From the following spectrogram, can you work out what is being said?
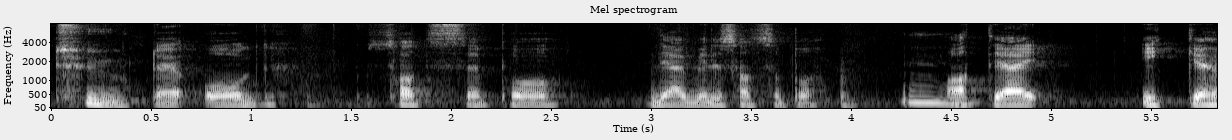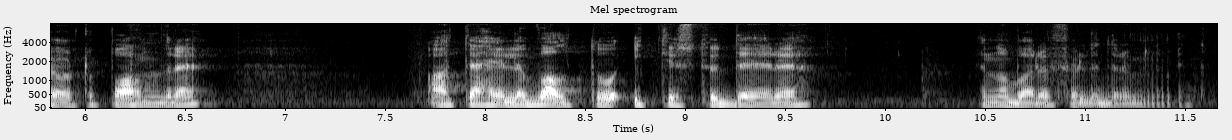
turte å satse på det jeg ville satse på. Mm. At jeg ikke hørte på andre. At jeg heller valgte å ikke studere enn å bare følge drømmene mine.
